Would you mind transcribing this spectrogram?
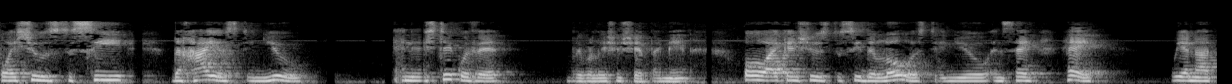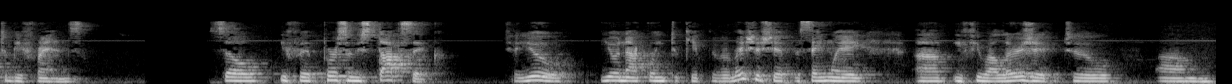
or I choose to see the highest in you and you stick with it, the relationship, I mean. Or I can choose to see the lowest in you and say, hey, we are not to be friends. So if a person is toxic, to you, you're not going to keep the relationship the same way uh, if you're allergic to um,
